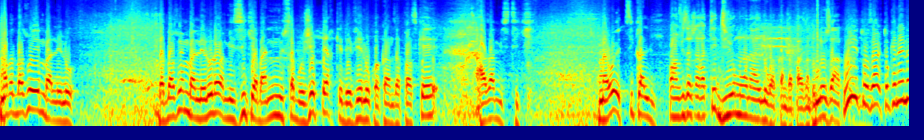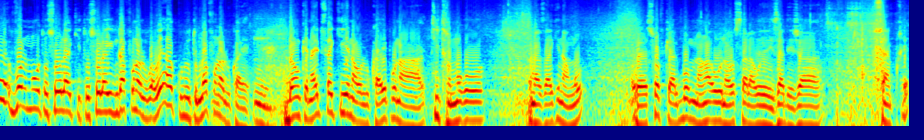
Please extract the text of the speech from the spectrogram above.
na bato bazoyemba lelo bato bazoyemba lelo na bamiziki ya banini sabo je perds que de vieux l'eau kwa kanza parce que aza mystique. Na oyo etikali. Envisageaka te dio mona eloko akanda par exemple. Nos oui tokende ne vol moko tosolaki tosolaki nga luka. Akulutu nga fona luka ye. Donc nayebisaki ye na koluka ye mpona titre moko nazalaki nango. Euh, sauf que album nanga oyo naosala oyo eza déjà fin prêt.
